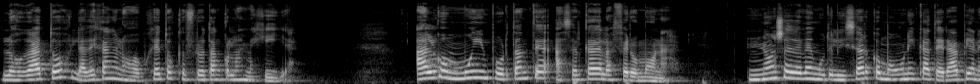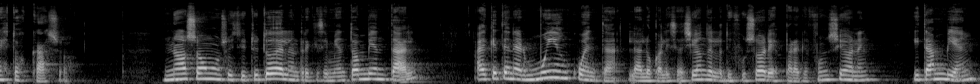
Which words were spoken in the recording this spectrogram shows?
Los gatos la dejan en los objetos que frotan con las mejillas. Algo muy importante acerca de las feromonas. No se deben utilizar como única terapia en estos casos. No son un sustituto del enriquecimiento ambiental. Hay que tener muy en cuenta la localización de los difusores para que funcionen y también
